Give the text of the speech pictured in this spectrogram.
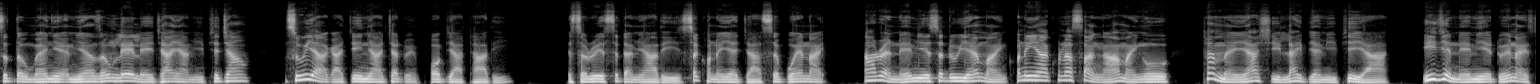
စစ်တုံးပန်းချင်းအမြန်ဆုံးလဲလှယ်ကြရမည်ဖြစ်ကြောင်းအစိုးရကကြေညာချက်တွင်ဖော်ပြထားသည်အစ္စရေးစစ်တပ်များသည်18ရက်ကြာစစ်ပွဲ၌အာရတ်နယ်မြေစတူရန်မိုင်985မိုင်ကိုထပ်မံရရှိလိုက်ပြန်ပြီဖြစ်ရာအီဂျစ်နယ်မြေအတွင်း၌စ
